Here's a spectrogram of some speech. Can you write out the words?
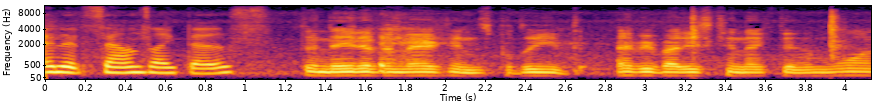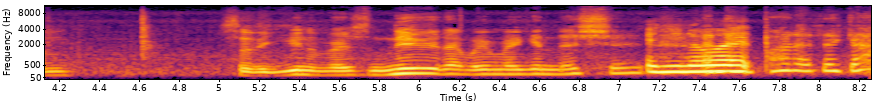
and it sounds like this. The Native Americans believed everybody's connected in one. So the universe knew that we're making this shit. And you know they what? put it together.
